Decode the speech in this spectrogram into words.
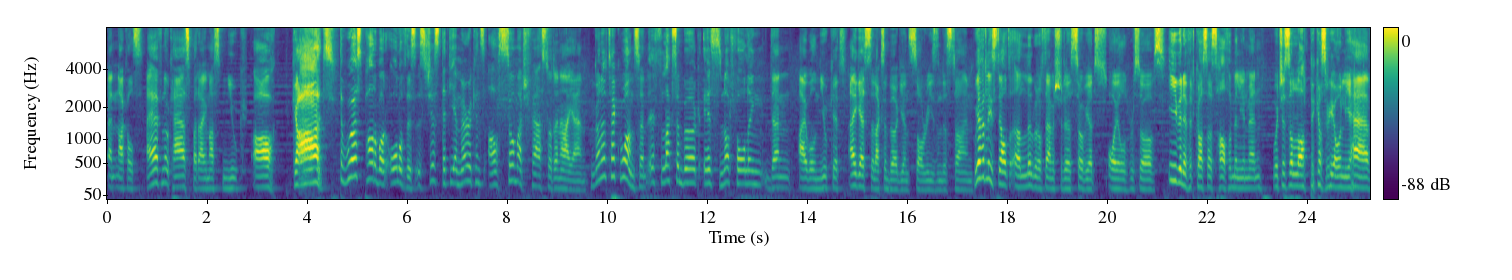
and Knuckles. I have no cast, but I must nuke. Oh God! The worst part about all of this is just that the Americans are so much faster than I am. I'm gonna attack once, and if Luxembourg is not falling, then I will nuke it. I guess the Luxembourgians saw reason this time. We have at least dealt a little bit of damage to the Soviet oil reserves, even if it costs us half a million men, which is a lot because we only have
